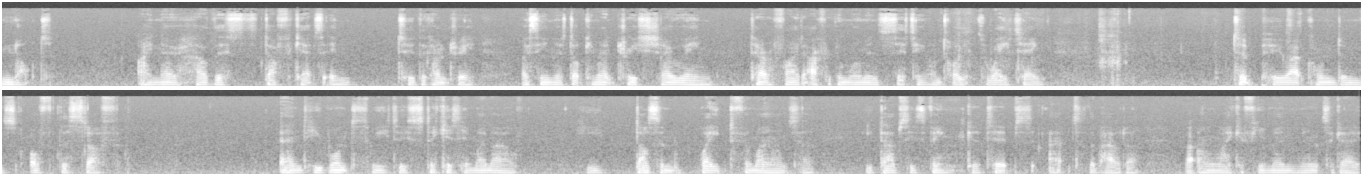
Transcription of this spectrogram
Not. I know how this stuff gets into the country. I've seen those documentaries showing terrified African women sitting on toilets waiting to poo out condoms of the stuff. And he wants me to stick it in my mouth. He doesn't wait for my answer. He dabs his fingertips at the powder, but unlike a few moments ago,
